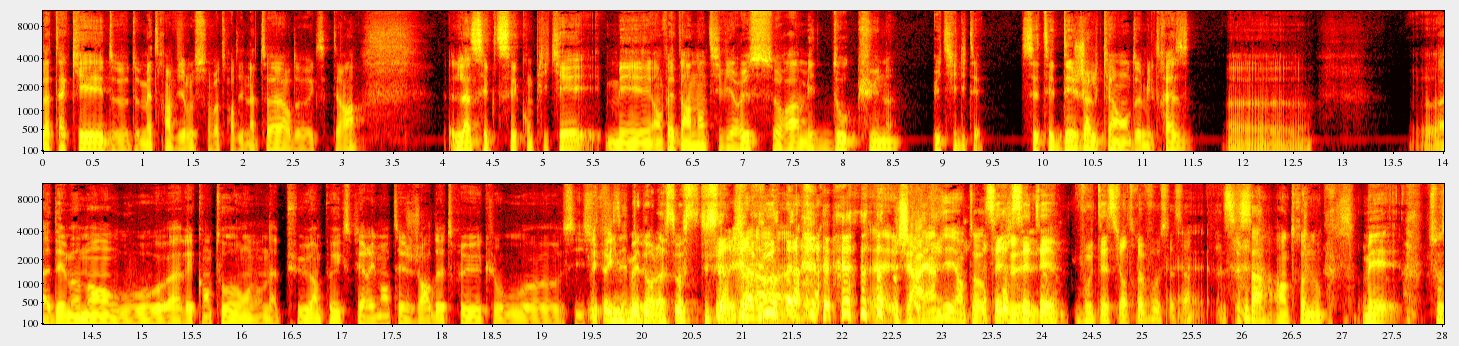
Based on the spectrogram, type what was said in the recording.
attaquer, de, mettre un virus sur votre ordinateur, etc. Là, c'est compliqué, mais en fait, un antivirus sera mais d'aucune utilité. C'était déjà le cas en 2013. Euh, à des moments où avec Anto on a pu un peu expérimenter ce genre de truc ou euh, s'il Mais toi, il suffisait me met de- dans la sauce, tu sais euh, j'ai rien dit Anto. C'était, vous testiez entre vous, c'est ça c'est ça entre nous. Mais tout,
